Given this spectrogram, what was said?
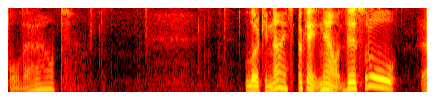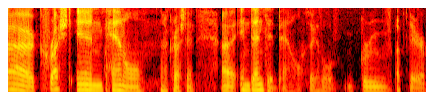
Pull that out. Looking nice. Okay, now this little uh, crushed in panel, not crushed in, uh, indented panel. So I got a little groove up there.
